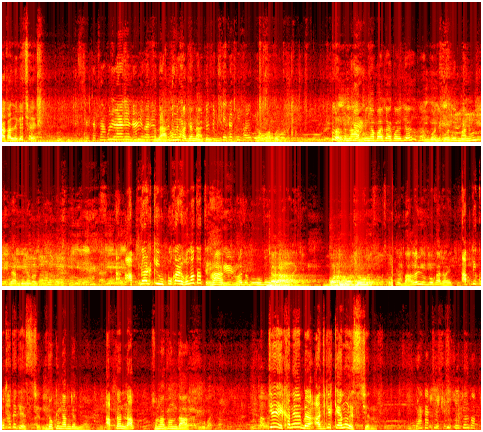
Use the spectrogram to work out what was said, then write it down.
টাকা লেগেছে? সেটা তো এখন লাগে না এবারে লাগে না কিন্তু সেটা কীভাবে না বিনা পয়সা করেছে গরিব গরিব মানুষ বিনা পয়সা করেছে আপনার কি উপকার হলো তাতে? হ্যাঁ গত বছর ভালোই উপকার হয়েছে। আপনি কোথা থেকে এসেছেন? দক্ষিণ রামচন্দ্র আপনার নাম? সনাতন দাস। যে এখানে আজকে কেন এসেছেন? দেখাচ্ছে চোখেও রক্ত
